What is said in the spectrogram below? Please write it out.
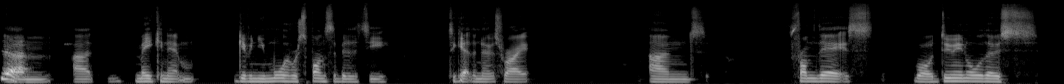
Yeah. um, uh, making it giving you more responsibility to get the notes right and from there it's well doing all those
